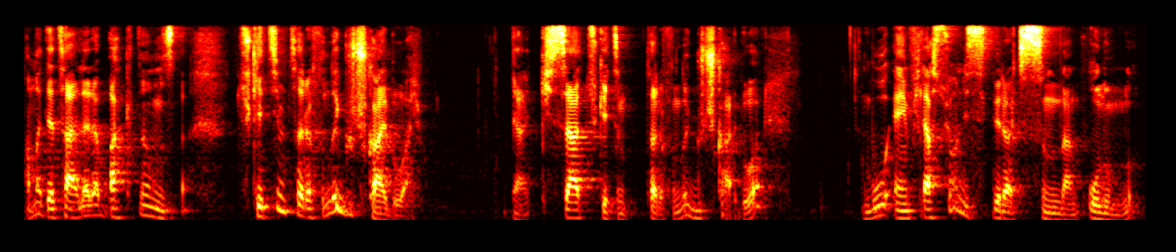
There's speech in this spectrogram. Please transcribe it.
Ama detaylara baktığımızda tüketim tarafında güç kaybı var. Yani kişisel tüketim tarafında güç kaybı var. Bu enflasyon riskleri açısından olumlu.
